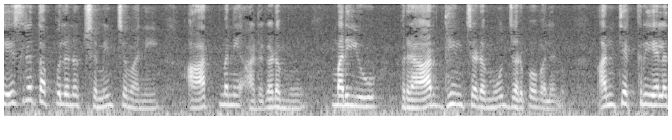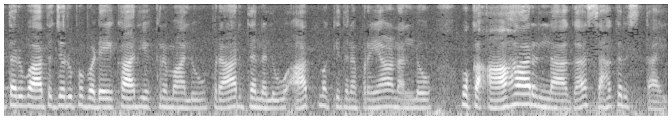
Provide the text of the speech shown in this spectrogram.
చేసిన తప్పులను క్షమించమని ఆత్మని అడగడము మరియు ప్రార్థించడము జరుపవలను. అంత్యక్రియల తరువాత జరుపబడే కార్యక్రమాలు ప్రార్థనలు ఆత్మకి తన ప్రయాణంలో ఒక ఆహారంలాగా సహకరిస్తాయి.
